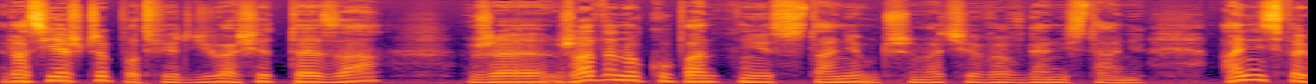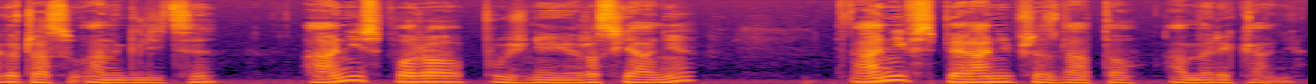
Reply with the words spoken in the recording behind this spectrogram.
Raz jeszcze potwierdziła się teza, że żaden okupant nie jest w stanie utrzymać się w Afganistanie, ani swego czasu Anglicy, ani sporo później Rosjanie, ani wspierani przez NATO Amerykanie.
